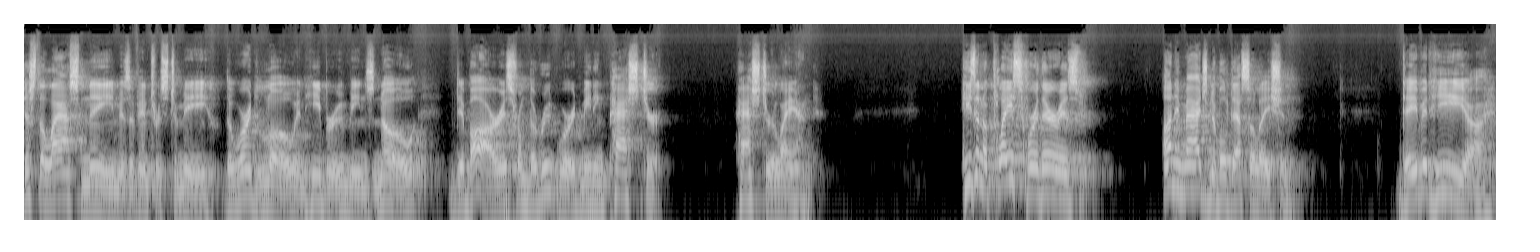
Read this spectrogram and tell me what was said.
Just the last name is of interest to me. The word lo in Hebrew means no. Debar is from the root word meaning pasture pasture land. He's in a place where there is unimaginable desolation. David, he, uh,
